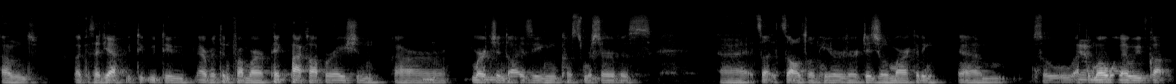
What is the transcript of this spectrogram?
and like I said, yeah, we do, we do everything from our pick pack operation, our mm. merchandising, customer service. Uh, it's, it's all done here, our digital marketing. Um, so at yeah. the moment now we've got,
